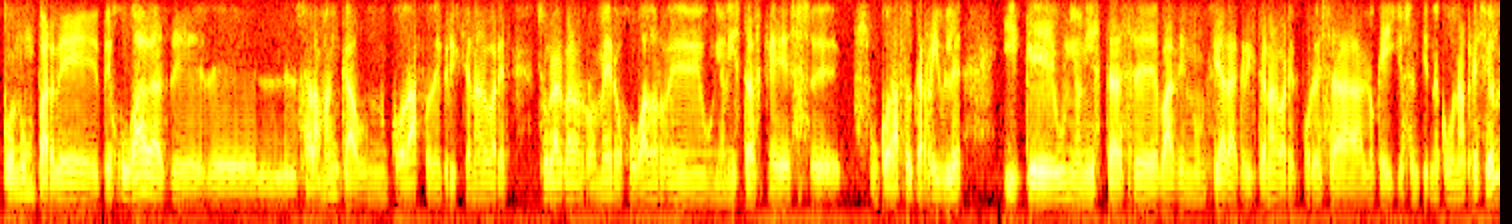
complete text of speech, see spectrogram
con un par de, de jugadas de, Salamanca, un codazo de Cristian Álvarez sobre Álvaro Romero, jugador de Unionistas, que es eh, un codazo terrible y que Unionistas eh, va a denunciar a Cristian Álvarez por esa lo que ellos entienden como una agresión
